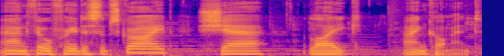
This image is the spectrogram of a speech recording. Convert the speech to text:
and feel free to subscribe, share, like, and comment.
